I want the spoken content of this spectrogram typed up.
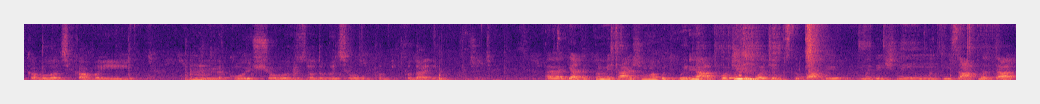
яка була цікава і кхм, міркую, що знадобиться у под- подалі житті. Е, я так пам'ятаю, що, мабуть, ви так, хочете потім вступати в медичний якийсь заклад, так?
